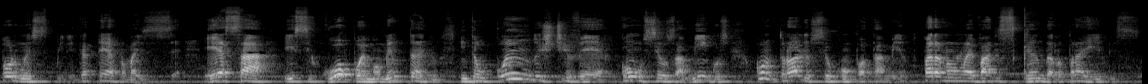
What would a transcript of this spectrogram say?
por um espírito eterno, mas essa esse corpo é momentâneo. Então, quando estiver com os seus amigos, controle o seu comportamento para não levar escândalo para eles.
